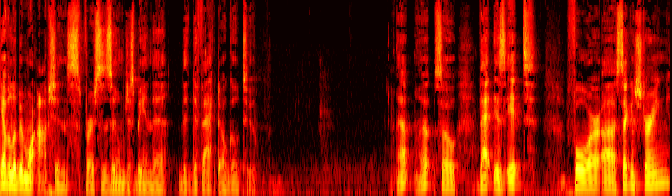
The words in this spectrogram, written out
you have a little bit more options versus Zoom just being the, the de facto go to. Yep, yep. So that is it for uh, second string,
